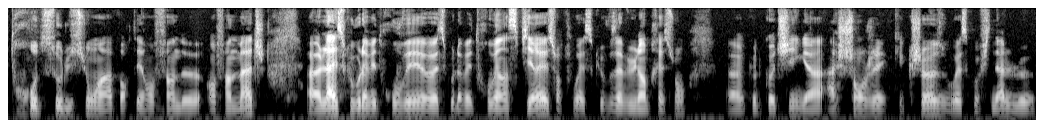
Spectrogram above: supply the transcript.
trop de solutions à apporter en fin de, en fin de match. là, est-ce que vous l'avez trouvé, est-ce que vous l'avez trouvé inspiré? Et surtout, est-ce que vous avez eu l'impression que le coaching a, a, changé quelque chose ou est-ce qu'au final le,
